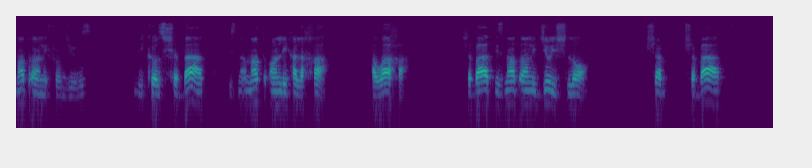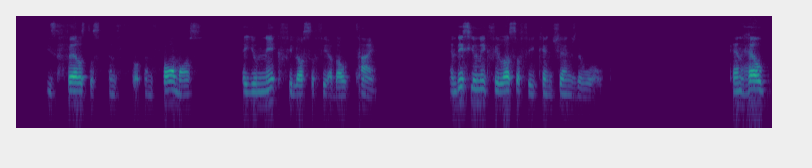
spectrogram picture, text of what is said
not only for Jews, because Shabbat is not only halacha, halacha. Shabbat is not only Jewish law. Shabbat is first and foremost a unique philosophy about time. And this unique philosophy can change the world, can help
